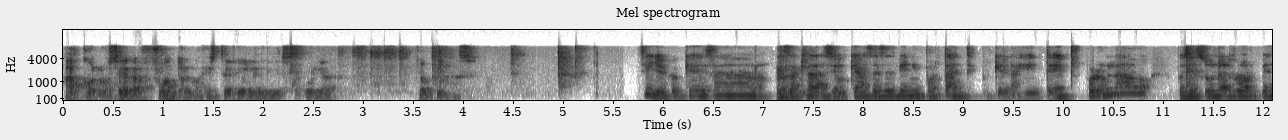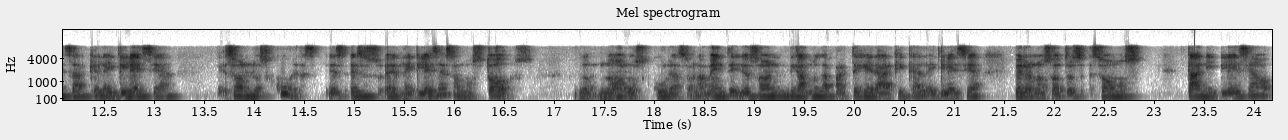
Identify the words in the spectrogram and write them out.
a conocer a fondo el magisterio de la iglesia. Julián, ¿qué opinas? Sí, yo creo que esa, esa aclaración que haces es bien importante, porque la gente, por un lado, pues es un error pensar que la iglesia son los curas. Es, es, eh, la iglesia somos todos, no, no, los curas solamente. Ellos son, digamos, la parte jerárquica de la iglesia, pero nosotros somos tan iglesia,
